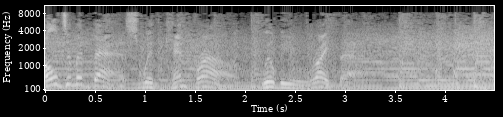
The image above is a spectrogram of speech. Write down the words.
Ultimate Bass with Kent Brown. We'll be right back.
